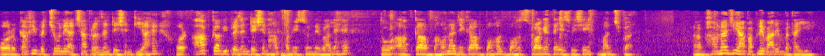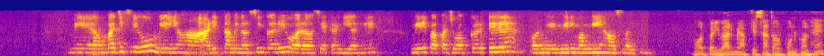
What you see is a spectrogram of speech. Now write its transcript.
और काफ़ी बच्चों ने अच्छा प्रेजेंटेशन किया है और आपका भी प्रेजेंटेशन हम अभी सुनने वाले हैं। तो आपका भावना जी का बहुत बहुत स्वागत है इस विशेष मंच पर। भावना जी आप अपने बारे में बताइए। मैं अंबाजी से हूँ। मैं यहाँ आडिकता में नर्सिंग कर रही हूँ और सेकंड ईयर है। मेरे पापा जॉब करते हैं और मे, मेरी मम्मी हाउस वाइफ है। और परिवार में आपके साथ और कौन कौन है?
